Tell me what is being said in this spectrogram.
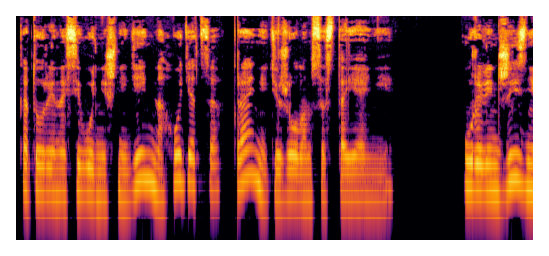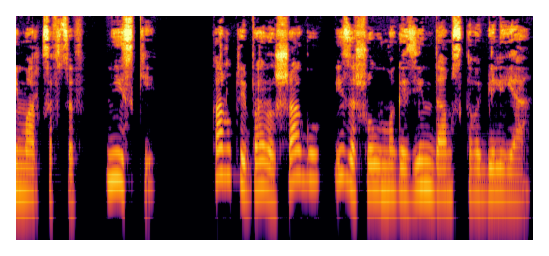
которые на сегодняшний день находятся в крайне тяжелом состоянии. Уровень жизни марксовцев низкий. Карл прибавил шагу и зашел в магазин дамского белья.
